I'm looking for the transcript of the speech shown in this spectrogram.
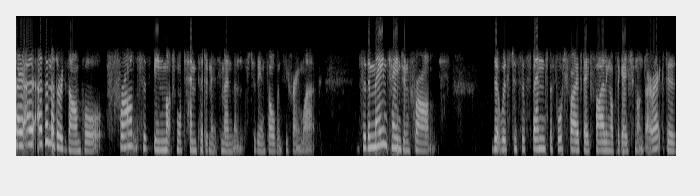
So, as another example, France has been much more tempered in its amendments to the insolvency framework. So, the main change in France that was to suspend the 45 day filing obligation on directors,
